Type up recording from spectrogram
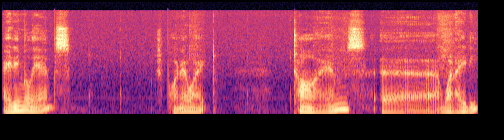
80 milliamps, which is 0.08, times uh, 180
